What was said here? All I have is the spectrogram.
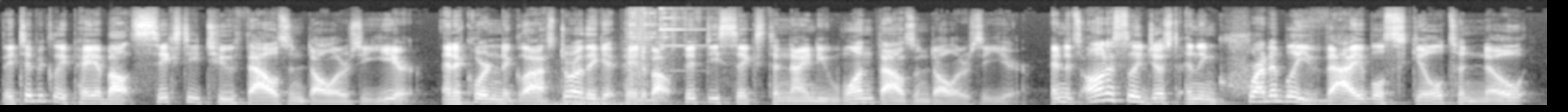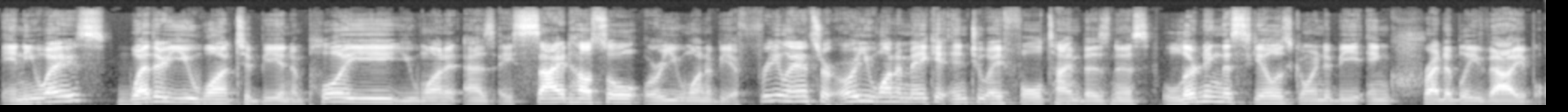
they typically pay about $62,000 a year. And according to Glassdoor, they get paid about 56 to $91,000 a year. And it's honestly just an incredibly valuable skill to know anyways, whether you want to be an employee, you want it as a side hustle, or you want to be a freelancer, or you want to make it into a full-time business, learning the skill is going to be incredibly valuable.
